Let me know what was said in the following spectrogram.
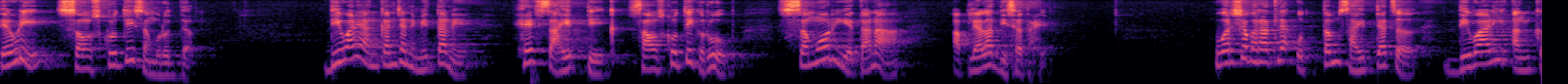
तेवढी संस्कृती समृद्ध. दिवाळी अंकांच्या निमित्ताने हे साहित्यिक सांस्कृतिक रूप समोर येताना आपल्याला दिसत आहे. वर्षभरातल्या उत्तम साहित्याचं दिवाळी अंक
